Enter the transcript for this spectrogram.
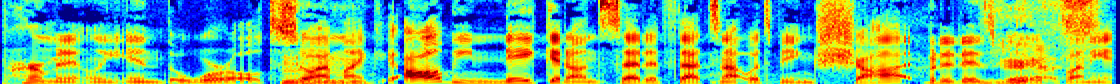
permanently in the world. So Mm-hmm. I'm like, I'll be naked on set if that's not what's being shot. But it is very Yes. funny.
